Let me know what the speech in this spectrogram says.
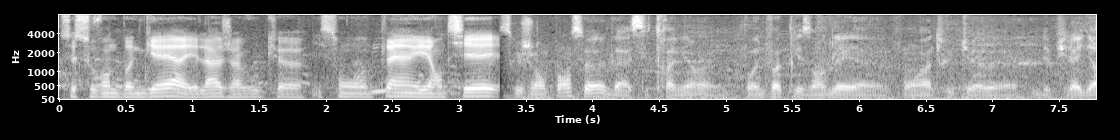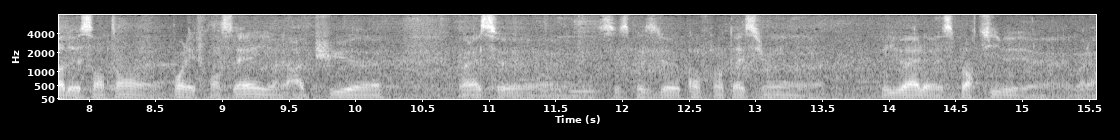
c'est souvent de bonne guerre là, j'avoue qu'ils sont pleins et entiers. Ce que j'en pense, bah, c'est très bien. Pour une fois que les Anglais euh, font un truc euh, depuis la guerre de 100 ans euh, pour les Français, il y aura plus voilà, ce, cette espèce de confrontation rivale sportive. Et, voilà,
